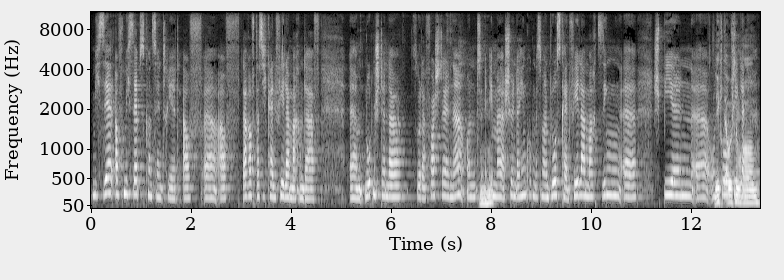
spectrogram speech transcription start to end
mich sehr auf mich selbst konzentriert, auf, äh, auf darauf, dass ich keine Fehler machen darf. Ähm, Notenständer so da vorstellen, ne, und Mhm. immer schön dahin gucken, dass man bloß keinen Fehler macht, singen, äh, spielen äh, und Licht aus dem Raum.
